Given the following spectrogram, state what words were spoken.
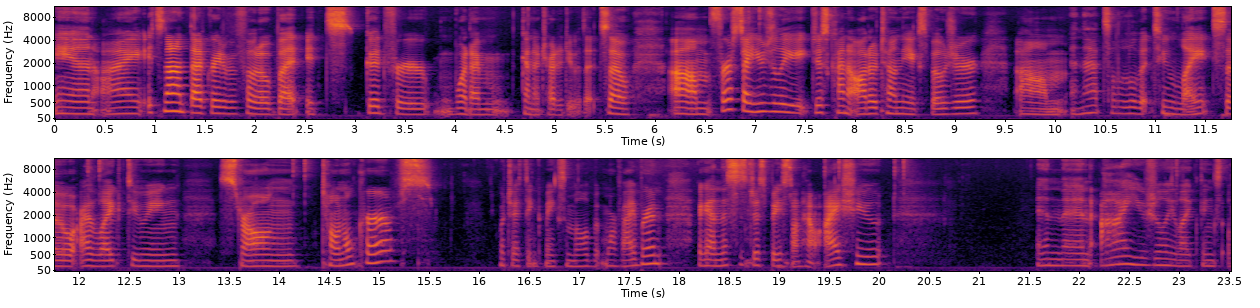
and I it's not that great of a photo, but it's good for what I'm going to try to do with it. So um, first I usually just kind of auto tone the exposure um, and that's a little bit too light. So I like doing strong tonal curves which I think makes them a little bit more vibrant. Again, this is just based on how I shoot. And then I usually like things a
